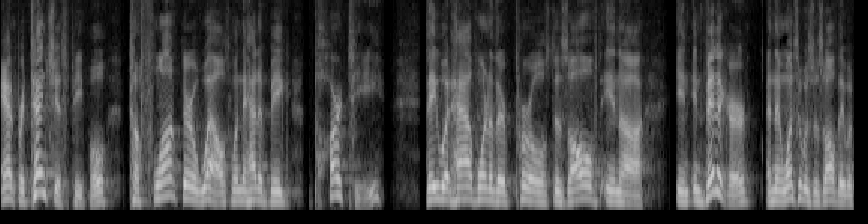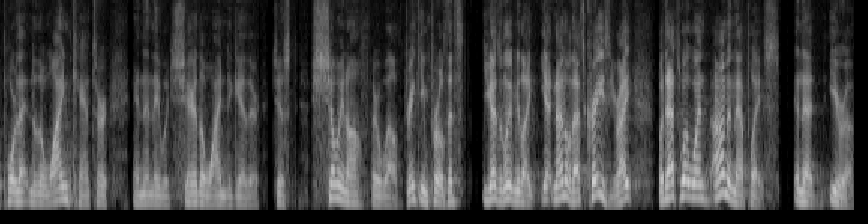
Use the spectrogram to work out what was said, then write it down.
and pretentious people, to flaunt their wealth when they had a big party, they would have one of their pearls dissolved in, uh, in, in vinegar and then once it was dissolved, they would pour that into the wine canter, and then they would share the wine together, just showing off their wealth. Drinking pearls. That's you guys are looking at me like, yeah, no, no, that's crazy, right? But that's what went on in that place, in that era.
